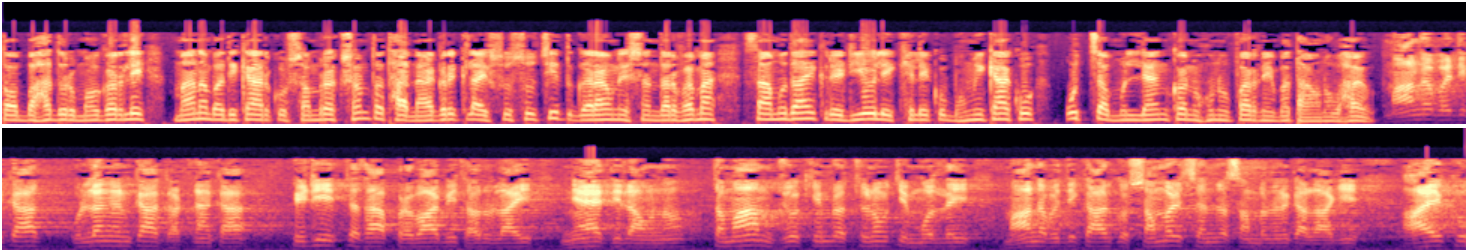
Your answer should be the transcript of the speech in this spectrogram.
तब बहादुर मगरले मानव अधिकारको संरक्षण तथा नागरिकलाई सुसूचित गराउने सन्दर्भमा सामुदायिक रेडियोले खेलेको भूमिकाको उच्च मूल्याङ्कन हुनुपर्ने बताउनुभयो। मानव अधिकार उल्लंघनका घटनाका पीड़ित तथा प्रभावितहरूलाई न्याय दिलाउन तमाम जोखिम र चुनौती मोल्दै मानव अधिकारको संरक्षण र सम्बन्धनका लागि आएको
